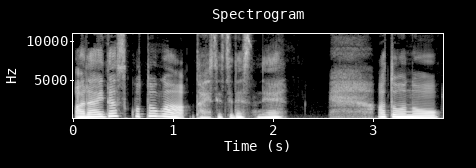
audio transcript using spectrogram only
洗い出すことが大切ですね。あとあの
